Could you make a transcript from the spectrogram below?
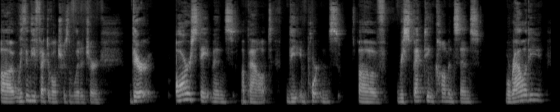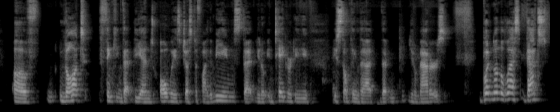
uh, within the effective altruism literature, there are statements about the importance of respecting common sense morality, of not thinking that the ends always justify the means, that you know integrity is something that that you know matters. But nonetheless, that's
